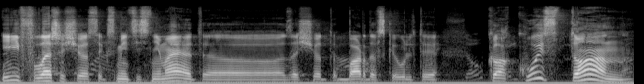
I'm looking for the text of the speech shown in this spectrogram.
И флеш еще с Xmiti снимают э, за счет бардовской ульты. Какой стан!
